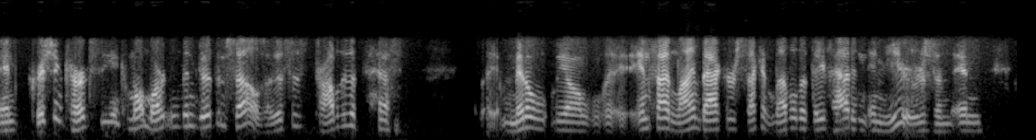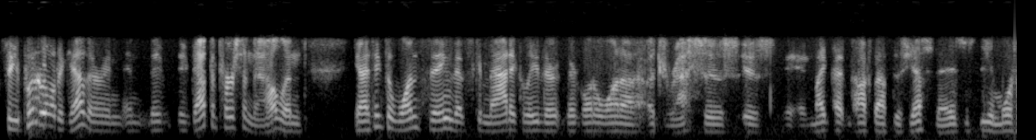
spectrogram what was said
and Christian Kirksey and Kamal Martin have been good themselves. This is probably the best middle, you know, inside linebacker, second level that they've had in, in years. And, and so you put it all together and, and they've, they've got the personnel. And, you know, I think the one thing that schematically they're, they're going to want to address is, is, and Mike Pettine talked about this yesterday, is just being more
